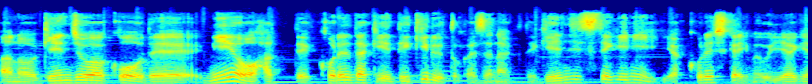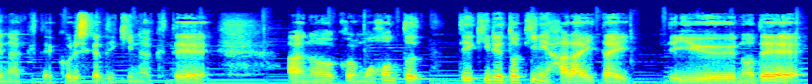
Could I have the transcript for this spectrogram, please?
あの現状はこうで見栄を張ってこれだけできるとかじゃなくて現実的にいやこれしか今売り上げなくてこれしかできなくてあのこれもう本当できる時に払いたいっていうので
